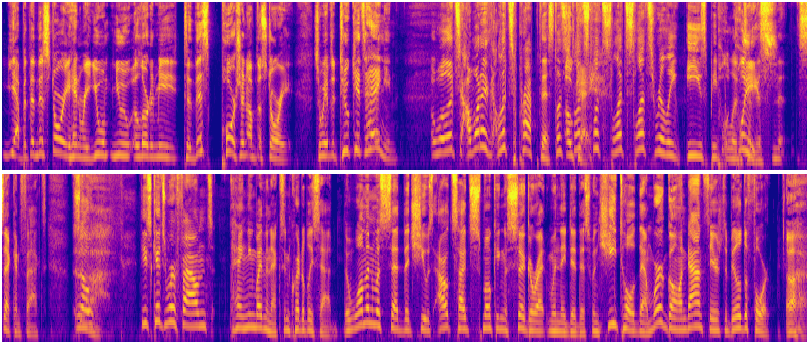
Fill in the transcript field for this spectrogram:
Yeah, but then this story, Henry, you you alerted me to this portion of the story. So we have the two kids hanging. Well, let's. I want to. Let's prep this. Let's. Okay. Let's. Let's. Let's. Let's really ease people Pl- into please. this second fact. So, these kids were found hanging by the necks. Incredibly sad. The woman was said that she was outside smoking a cigarette when they did this. When she told them, "We're going downstairs to build a fort." Uh-huh.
